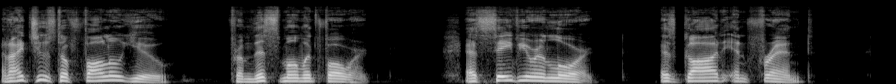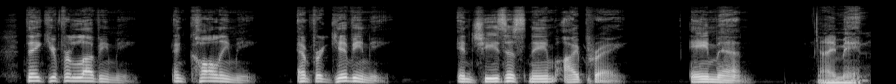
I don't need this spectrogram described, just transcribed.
and I choose to follow you from this moment forward as Savior and Lord, as God and friend. Thank you for loving me and calling me and forgiving me. In Jesus' name I pray. Amen. Amen.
